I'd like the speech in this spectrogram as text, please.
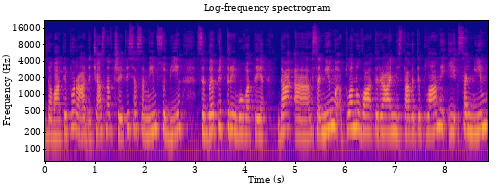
давати поради, час навчитися самим собі себе підтримувати, да, а, самим планувати реальні ставити плани і самим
